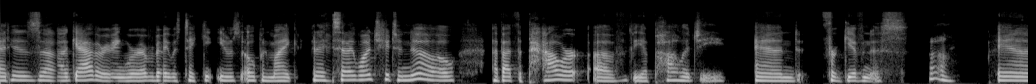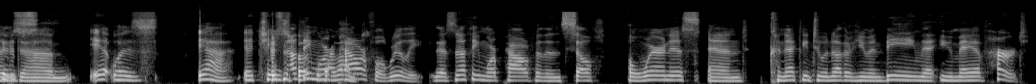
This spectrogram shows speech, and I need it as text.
at his uh, gathering where everybody was taking, you know, it was an open mic. And I said, I want you to know about the power of the apology and forgiveness. Oh. And um, it was, yeah, it changed. There's nothing more powerful, really. There's nothing more powerful than self awareness and connecting to another human being that you may have hurt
